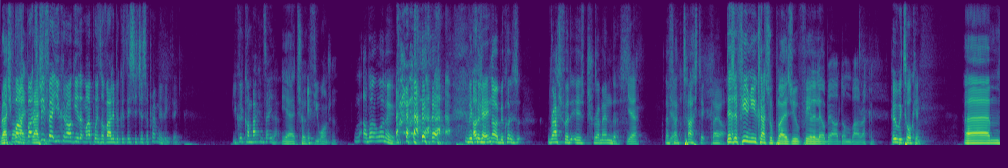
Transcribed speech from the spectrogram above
Rashford, But but to be fair, you could argue that my point's not valid because this is just a Premier League thing. You could come back and say that yeah, true. if you want. I don't want to. because, Okay. No, because Rashford is tremendous. Yeah. A Yeah. fantastic player. There's a few Newcastle players who feel a little bit outdone by, I reckon. Who are we talking? Um,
